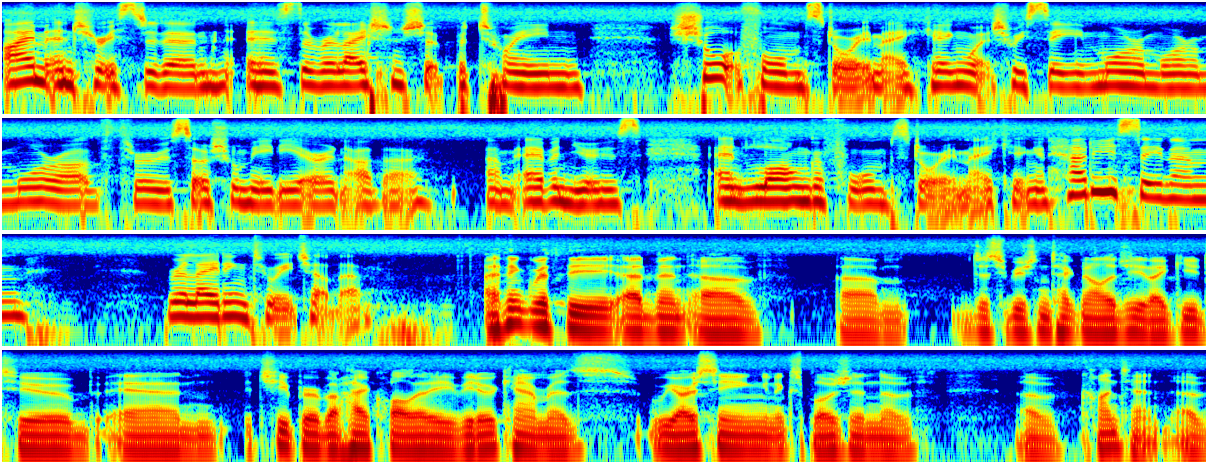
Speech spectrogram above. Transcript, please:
I'm interested in is the relationship between short form story making, which we see more and more and more of through social media and other um, avenues, and longer form story making. And how do you see them relating to each other? I think with the advent of um, distribution technology like YouTube and cheaper but high quality video cameras, we are seeing an explosion of, of content, of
